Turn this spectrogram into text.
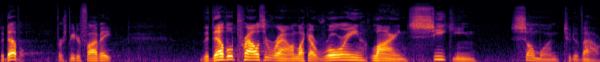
The devil. 1 Peter 5 8. The devil prowls around like a roaring lion seeking someone to devour.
